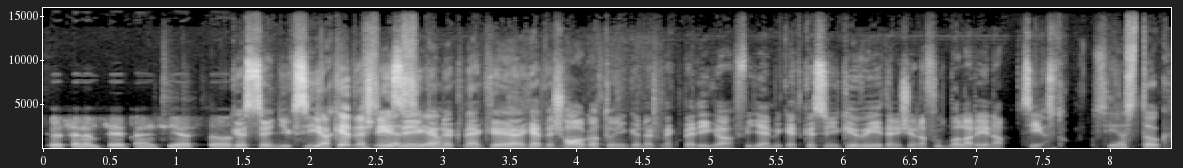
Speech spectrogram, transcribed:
Köszönöm szépen, sziasztok. Köszönjük, szia! Kedves nézőink önöknek, kedves hallgatóink önöknek pedig a figyelmüket. Köszönjük, jövő héten is jön a Futball Arena. Sziasztok! Sziasztok!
